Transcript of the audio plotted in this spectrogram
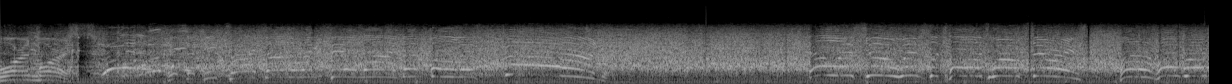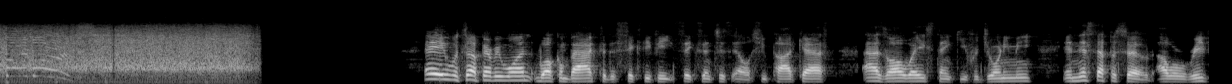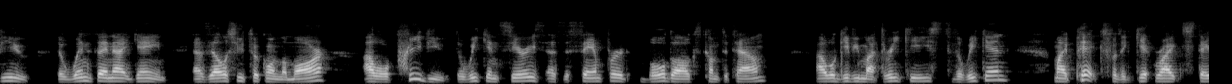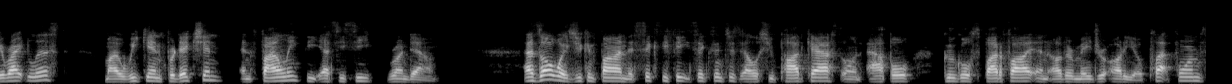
Warren Morris. It's a deep drive down the right field line. That ball is gone! LSU wins the College World Series on a home run by Morris. Hey, what's up, everyone? Welcome back to the 60 Feet 6 Inches LSU podcast. As always, thank you for joining me. In this episode, I will review the Wednesday night game as LSU took on Lamar. I will preview the weekend series as the Samford Bulldogs come to town. I will give you my three keys to the weekend, my picks for the Get Right, Stay Right list, my weekend prediction, and finally, the SEC rundown. As always, you can find the 60 Feet 6 Inches LSU podcast on Apple, Google, Spotify, and other major audio platforms.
